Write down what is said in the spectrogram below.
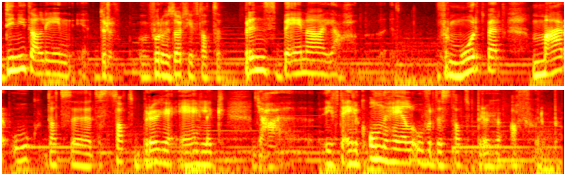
Die niet alleen ervoor gezorgd heeft dat de prins bijna ja, vermoord werd. Maar ook dat de stad Brugge eigenlijk... Ja, heeft eigenlijk onheil over de stad Brugge afgeroepen.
